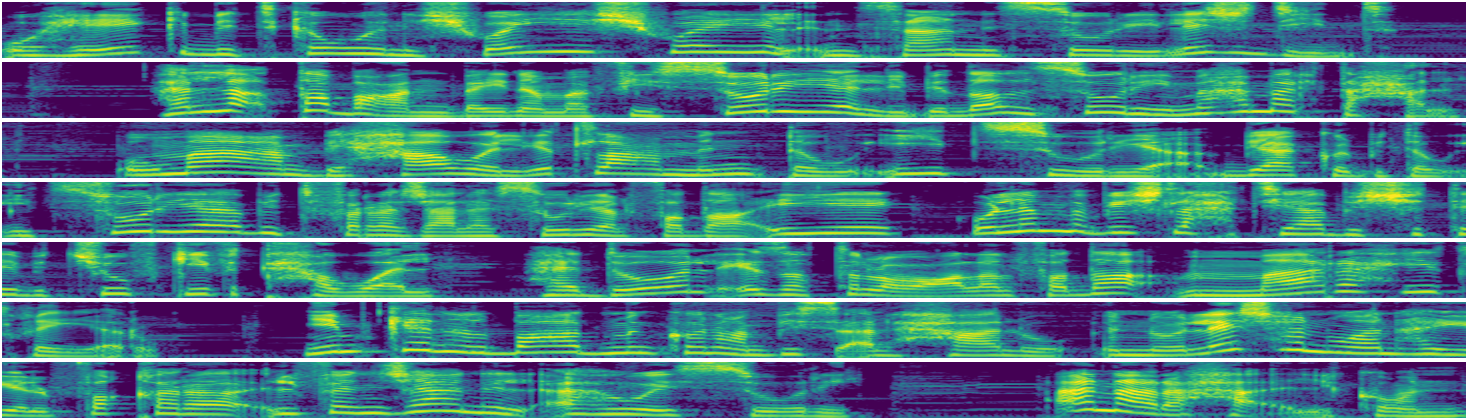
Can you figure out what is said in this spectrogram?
وهيك بيتكون شوي شوي الإنسان السوري الجديد. هلأ طبعا بينما في سوريا اللي بيضل سوري مهما ارتحل. وما عم بيحاول يطلع من توقيت سوريا. بياكل بتوقيت سوريا بيتفرج على سوريا الفضائية ولما بيشلح تياب الشتاء بتشوف كيف تحول. هدول إذا طلعوا على الفضاء ما رح يتغيروا. يمكن البعض منكم عم بيسأل حاله إنه ليش عنوان هي الفقرة الفنجان القهوة السوري؟ أنا رح أقلكن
